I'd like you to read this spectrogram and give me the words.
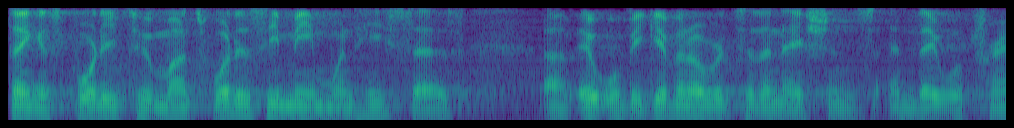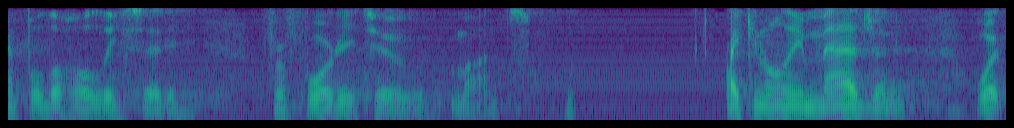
thing is 42 months. What does he mean when he says, uh, it will be given over to the nations and they will trample the holy city for 42 months? I can only imagine what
